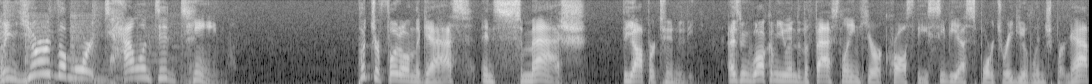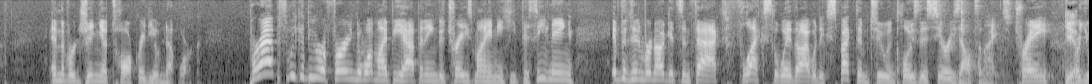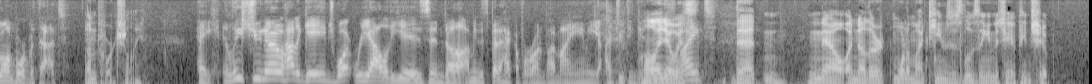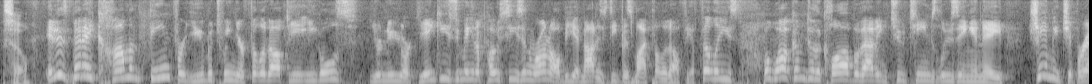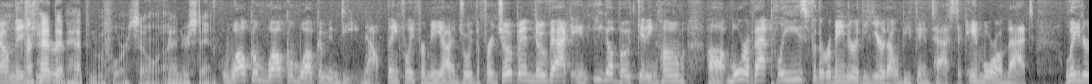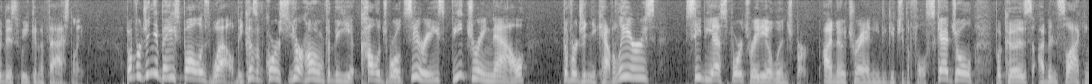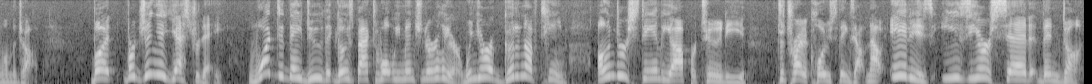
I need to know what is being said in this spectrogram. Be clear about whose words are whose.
Speaker 1: When you're the more talented team, put your foot on the gas and smash the opportunity. As we welcome you into the fast lane here across the CBS Sports Radio Lynchburg app and the Virginia Talk Radio Network. Perhaps we could be referring to what might be happening to Trey's Miami Heat this evening if the Denver Nuggets, in fact, flex the way that I would expect them to and close this series out tonight. Trey,
Speaker 2: Yeah.
Speaker 1: are you on board with that?
Speaker 2: Unfortunately.
Speaker 1: Hey, at least you know how to gauge what reality is. And uh, I mean, it's been a heck of a run by Miami. I do think it
Speaker 2: All I know
Speaker 1: tonight.
Speaker 2: is that now another one of my teams is losing in the championship. So
Speaker 1: It has been a common theme for you between your Philadelphia Eagles, your New York Yankees, who made a postseason run, albeit not as deep as my Philadelphia Phillies. But welcome to the club of having two teams losing in a championship round this year.
Speaker 2: I've had that happen before, so I understand.
Speaker 1: Welcome, welcome, welcome indeed. Now, thankfully for me, I enjoyed the French Open. Novak and Iga both getting home. Uh, more of that, please, for the remainder of the year. That would be fantastic. And more on that later this week in the Fast Lane. But Virginia baseball as well, because of course you're home for the College World Series featuring now the Virginia Cavaliers. CBS Sports Radio Lynchburg. I know, Trey, I need to get you the full schedule because I've been slacking on the job. But Virginia yesterday, what did they do that goes back to what we mentioned earlier? When you're a good enough team, understand the opportunity to try to close things out. Now, it is easier said than done.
